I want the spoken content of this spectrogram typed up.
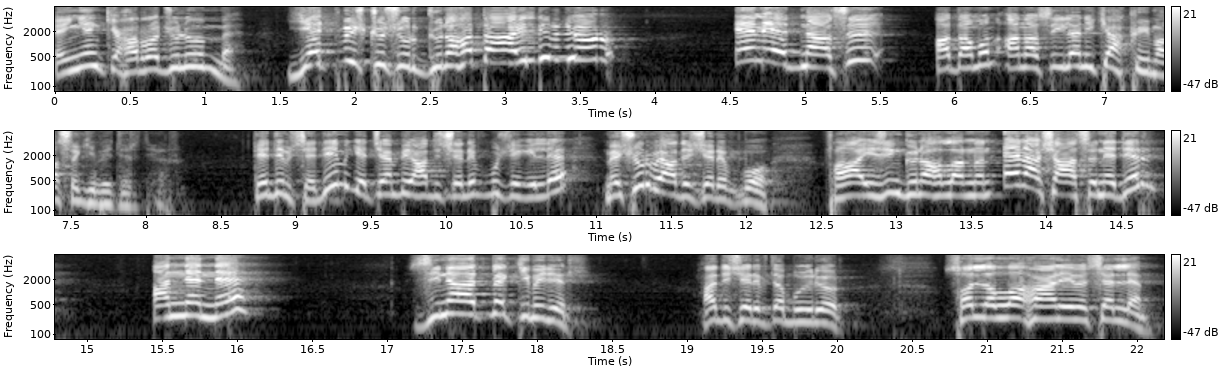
en yenkihar racülü 70 küsur günaha dahildir diyor. En ednası adamın anasıyla nikah kıyması gibidir diyor. Dedim size değil mi? Geçen bir hadis-i şerif bu şekilde. Meşhur bir hadis-i şerif bu. Faizin günahlarının en aşağısı nedir? Annenle zina etmek gibidir. Hadis-i şerifte buyuruyor. Sallallahu aleyhi ve sellem.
